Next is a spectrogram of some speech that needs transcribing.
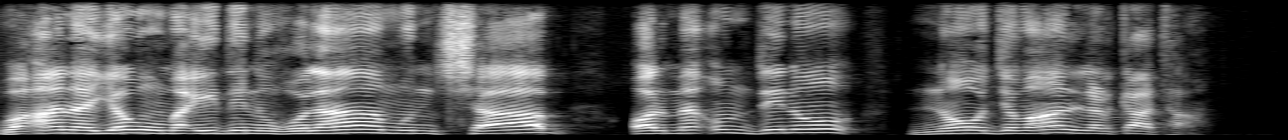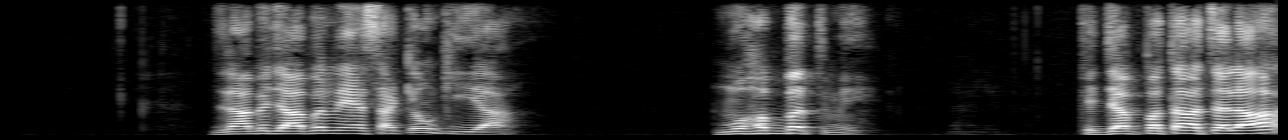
وہ آنا یوم دن غلام ان شاب، اور میں ان دنوں نوجوان لڑکا تھا۔ جناب جابر نے ایسا کیوں کیا؟ محبت میں، کہ جب پتہ چلا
